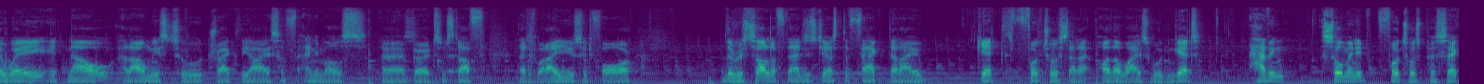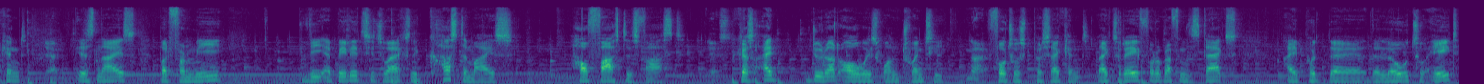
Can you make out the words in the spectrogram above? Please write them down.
the way it now allows me to track the eyes of animals, uh, birds and stuff. That is what I use it for. The result of that is just the fact that I get photos that I otherwise wouldn't get. Having so many photos per second Yeah. is nice, but for me, the ability to actually customize how fast is fast. Yes. Because I do not always want 20 No. photos per second. Like today, photographing the stacks, I put the, the low to 8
